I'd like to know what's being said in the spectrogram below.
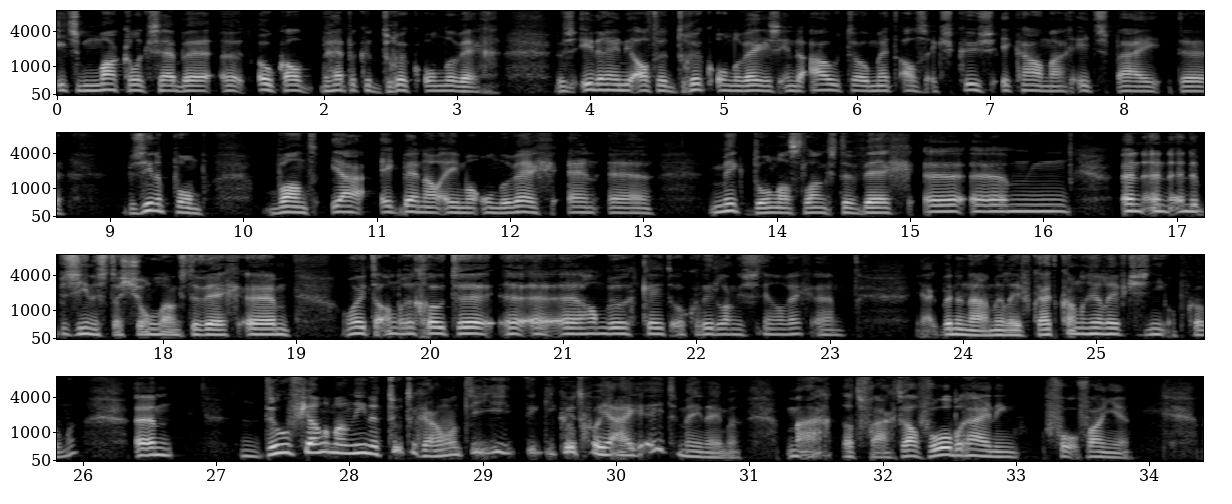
iets makkelijks hebben, uh, ook al heb ik het druk onderweg. Dus iedereen die altijd druk onderweg is in de auto met als excuus, ik haal maar iets bij de benzinepomp. Want ja, ik ben nou eenmaal onderweg en uh, McDonald's langs de weg, uh, um, een, een, een benzinestation langs de weg. Um, hoe heet de andere grote uh, hamburgerketen ook alweer langs de snelweg? Uh, ja, ik ben de naam heel even kwijt, kan er heel eventjes niet opkomen. Daar hoef je allemaal niet naartoe te gaan, want je, je kunt gewoon je eigen eten meenemen. Maar dat vraagt wel voorbereiding voor, van je.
